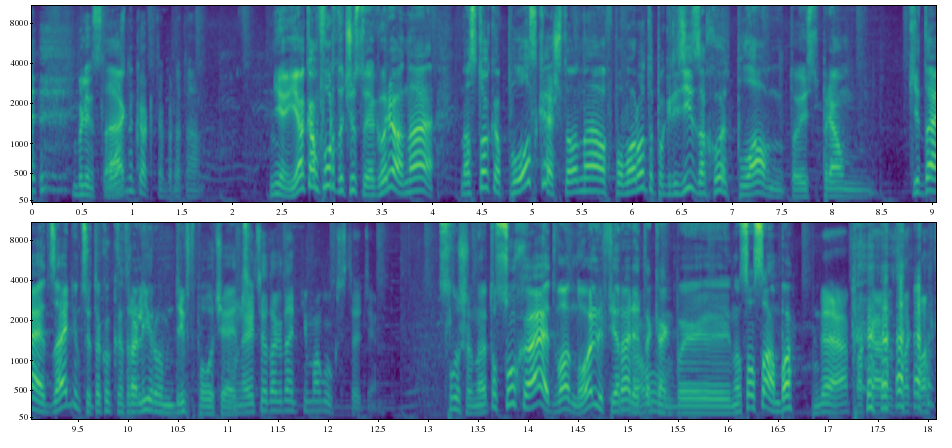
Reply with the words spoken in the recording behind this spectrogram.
Блин, сложно как-то, братан. Не, я комфортно чувствую. Я говорю, она настолько плоская, что она в повороты по грязи заходит плавно. То есть прям кидает задницу и такой контролируемый дрифт получается. Но я тебя догнать не могу, кстати. Слушай, ну это сухая, 2-0, Феррари это Ну. как бы на самбо. Да, пока заклад.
